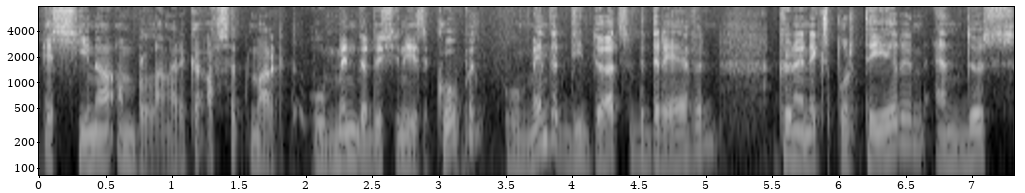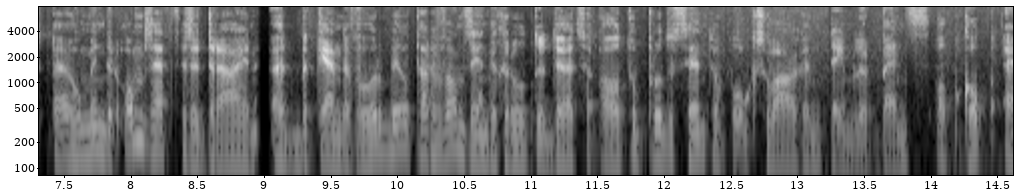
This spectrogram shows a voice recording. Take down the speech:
is China een belangrijke afzetmarkt. Hoe minder de Chinezen kopen, hoe minder die Duitse bedrijven kunnen exporteren en dus uh, hoe minder omzet ze draaien. Het bekende voorbeeld daarvan zijn de grote Duitse autoproducenten, Volkswagen, Daimler-Benz op kop. Hè.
